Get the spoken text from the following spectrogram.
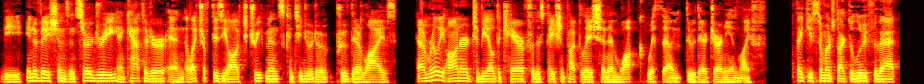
the innovations in surgery and catheter and electrophysiologic treatments continue to improve their lives. And I'm really honored to be able to care for this patient population and walk with them through their journey in life. Thank you so much, Dr. Lui, for that.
